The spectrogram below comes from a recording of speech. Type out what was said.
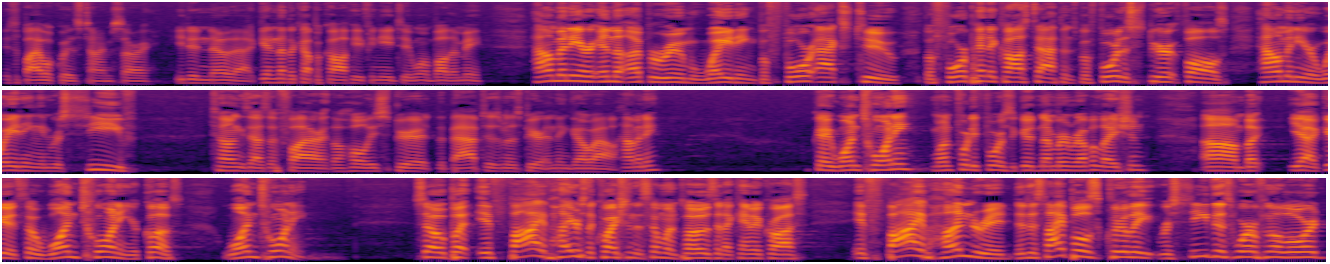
It's a Bible quiz time, sorry. You didn't know that. Get another cup of coffee if you need to, it won't bother me. How many are in the upper room waiting before Acts 2, before Pentecost happens, before the Spirit falls? How many are waiting and receive tongues as a fire, the Holy Spirit, the baptism of the Spirit, and then go out? How many? Okay, 120. 144 is a good number in Revelation. Um, but yeah, good. So 120, you're close. 120. So, but if five, here's the question that someone posed that I came across. If 500, the disciples clearly received this word from the Lord,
